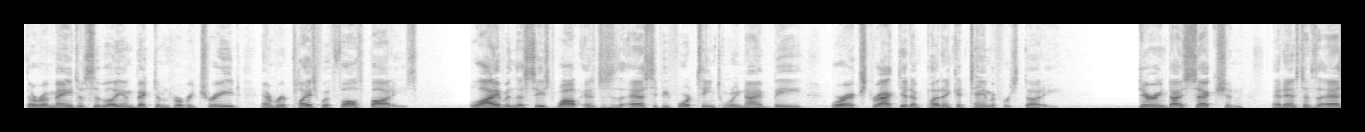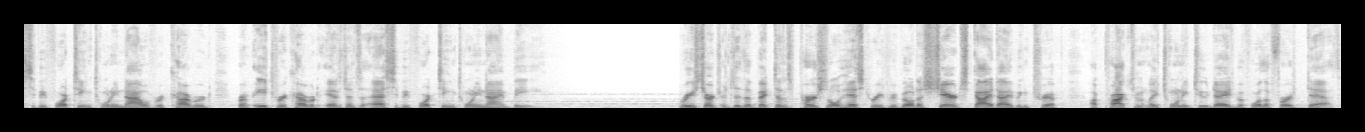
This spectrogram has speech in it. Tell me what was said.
the remains of civilian victims were retrieved and replaced with false bodies. Live and deceased wild instances of SCP-1429-B were extracted and put in containment for study. During dissection, an instance of SCP-1429 was recovered from each recovered instance of SCP-1429-B. Research into the victims' personal histories revealed a shared skydiving trip approximately 22 days before the first death.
